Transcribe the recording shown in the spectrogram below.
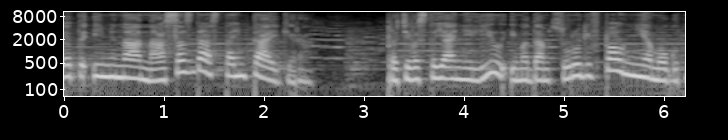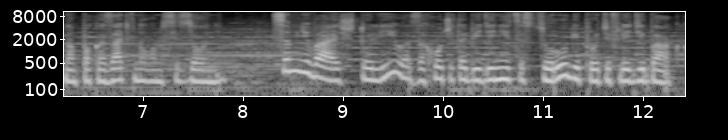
это именно она создаст Тайм-Тайгера? Противостояние Лилы и мадам Цуруги вполне могут нам показать в новом сезоне. Сомневаюсь, что Лила захочет объединиться с Цуруги против Леди Баг,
